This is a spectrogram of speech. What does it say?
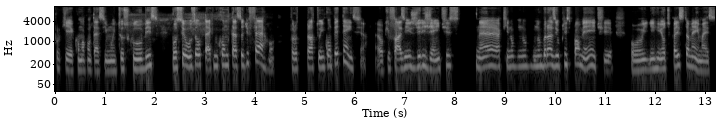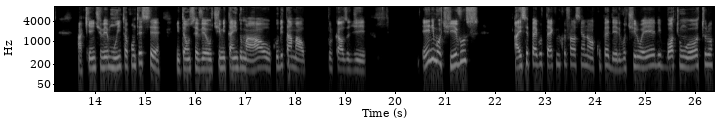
porque, como acontece em muitos clubes, você usa o técnico como testa de ferro para a tua incompetência. É o que fazem os dirigentes né, aqui no, no, no, Brasil principalmente, ou em outros países também, mas aqui a gente vê muito acontecer. Então você vê o time está indo mal, o clube está mal por causa de N motivos, aí você pega o técnico e fala assim, ah não, a culpa é dele, vou tiro ele, boto um outro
